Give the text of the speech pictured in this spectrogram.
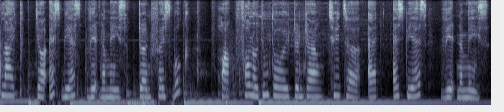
like cho SBS Vietnamese trên Facebook hoặc follow chúng tôi trên trang Twitter at SBS Vietnamese.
